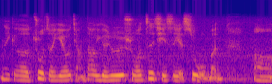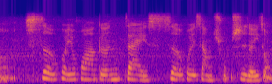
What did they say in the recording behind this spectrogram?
那个作者也有讲到一个，就是说这其实也是我们嗯社会化跟在社会上处事的一种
